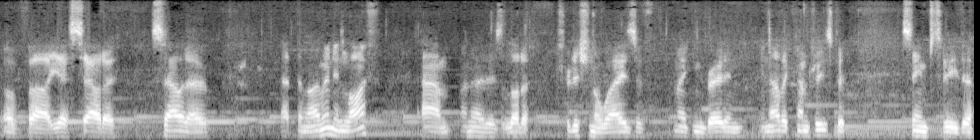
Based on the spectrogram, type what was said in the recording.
of uh, yeah sourdough sourdough at the moment in life. Um, I know there's a lot of traditional ways of making bread in, in other countries, but it seems to be the,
